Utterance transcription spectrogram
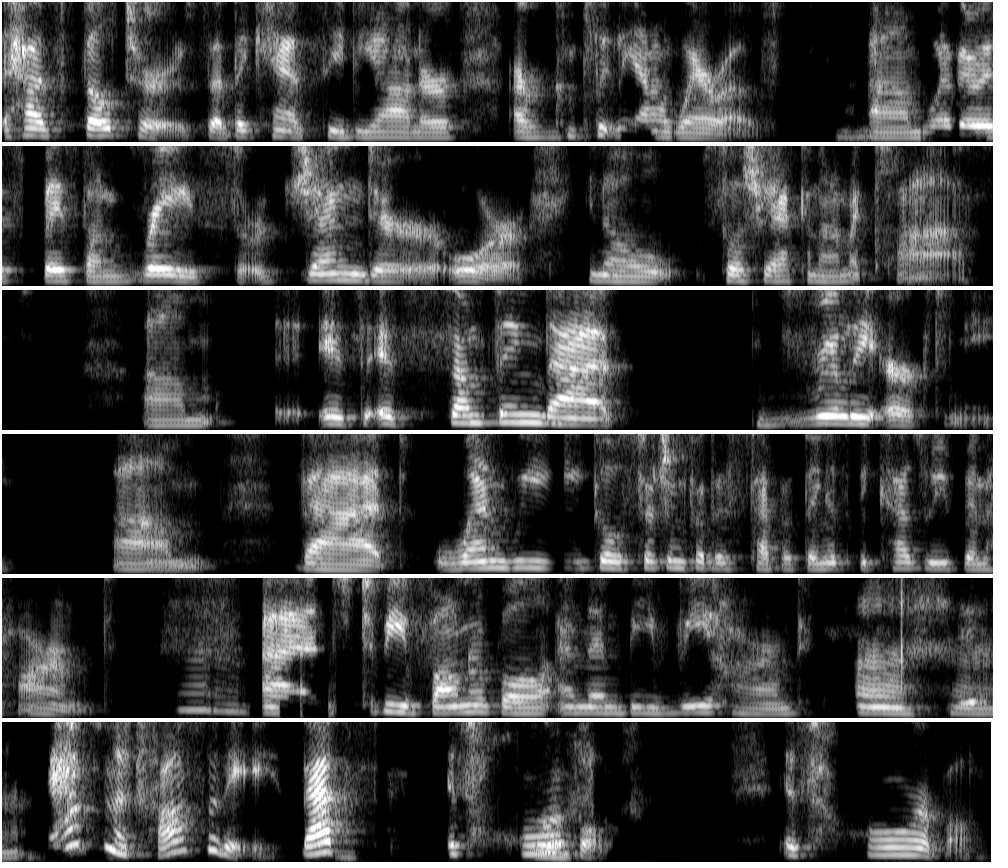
has filters that they can't see beyond or are mm-hmm. completely unaware of. Mm-hmm. Um, whether it's based on race or gender or you know socioeconomic class um, it's it's something that really irked me um, that when we go searching for this type of thing it's because we've been harmed mm. and to be vulnerable and then be reharmed mm-hmm. that's an atrocity that's it's horrible. It's horrible.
